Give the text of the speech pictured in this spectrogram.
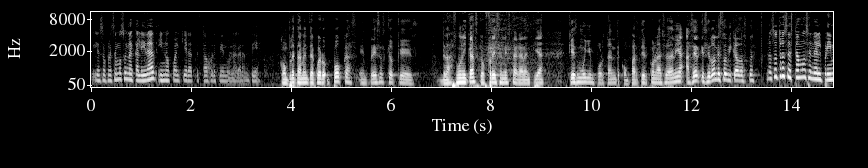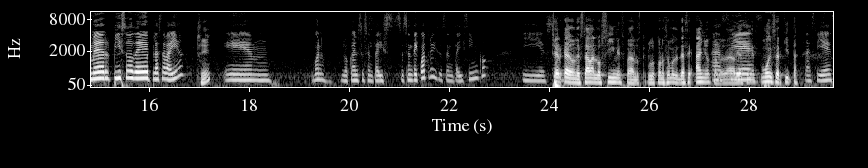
les ofrecemos una calidad y no cualquiera te está ofreciendo una garantía. Completamente de acuerdo. Pocas empresas creo que de las únicas que ofrecen esta garantía que es muy importante compartir con la ciudadanía. Acérquese, ¿dónde está ubicado Ascue? Nosotros estamos en el primer piso de Plaza Bahía. Sí. Eh, bueno, local 60 y 64 y 65. Y este Cerca de donde estaban los cines, para los que los conocemos desde hace años, cuando había cines, muy cerquita. Así es,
